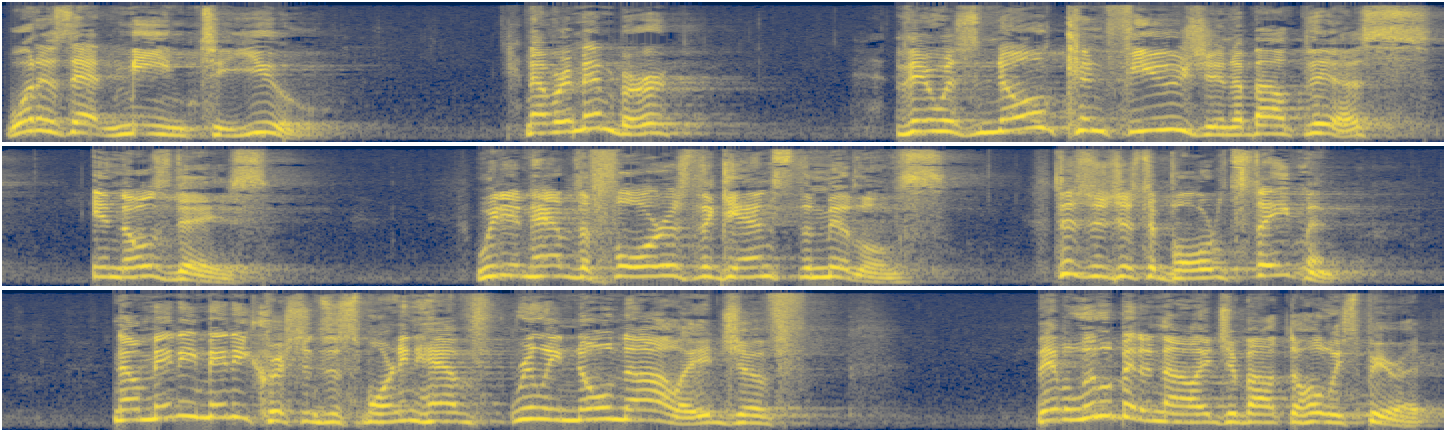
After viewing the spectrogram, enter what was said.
What does that mean to you? Now remember, there was no confusion about this in those days. We didn't have the fors, the against, the middles. This is just a bold statement. Now, many, many Christians this morning have really no knowledge of, they have a little bit of knowledge about the Holy Spirit.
